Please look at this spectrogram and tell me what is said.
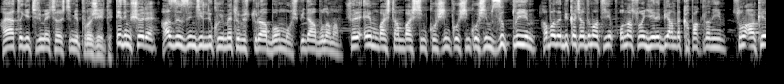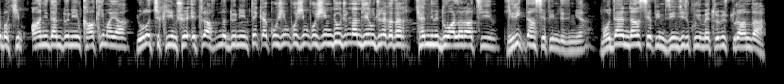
hayata geçirmeye çalıştığım bir projeydi. Dedim şöyle hazır Zincirlikuyu metrobüs durağı bomboş bir daha bulamam. Şöyle en baştan başlayayım koşayım koşayım koşayım zıplayayım. Havada birkaç adım atayım ondan sonra yere bir anda kapaklanayım. Sonra arkaya bakayım aniden döneyim kalkayım ayağa. Yola çıkayım şöyle etrafımda döneyim tekrar koşayım koşayım koşayım bir ucundan diğer ucuna kadar. Kendimi duvarlara atayım. Lirik dans yapayım dedim ya. Modern dans yapayım Zincirlikuyu metrobüs durağında.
